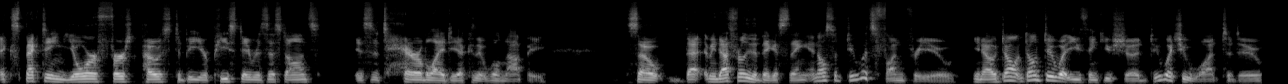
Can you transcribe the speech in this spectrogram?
expecting your first post to be your piece de resistance is a terrible idea because it will not be so that i mean that's really the biggest thing. And also do what's fun for you you know don't don't do what you think you should. Do what you want to do.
